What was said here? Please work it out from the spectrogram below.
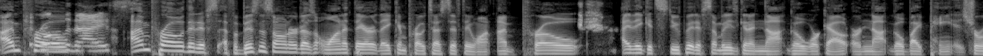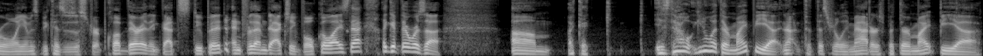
I'm pro Roll the dice. I'm pro that if if a business owner doesn't want it there, they can protest if they want. I'm pro. I think it's stupid if somebody's going to not go work out or not go buy paint at Sherwin Williams because there's a strip club there. I think that's stupid. And for them to actually vocalize that, like if there was a, um, like a, is there? You know what? There might be a. Not that this really matters, but there might be a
